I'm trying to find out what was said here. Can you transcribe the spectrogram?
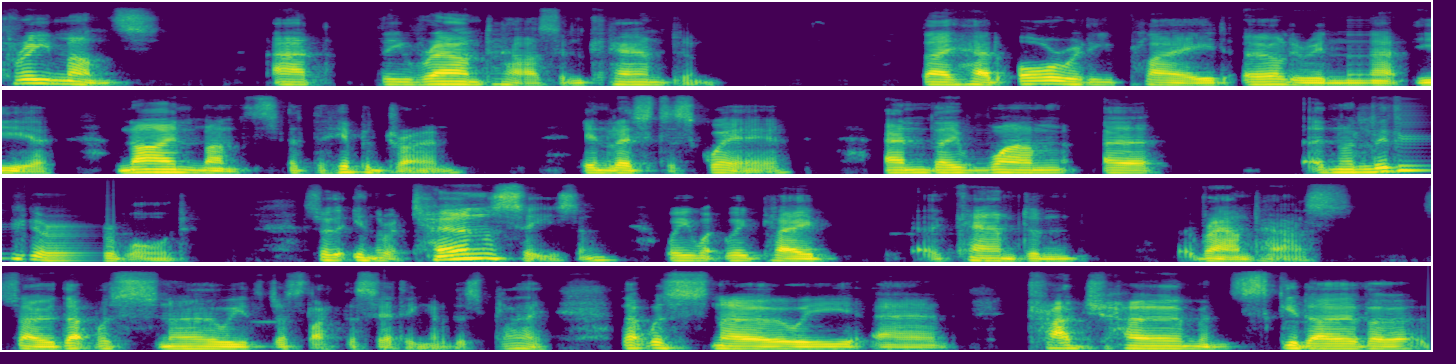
three months at the Roundhouse in Camden. They had already played earlier in that year nine months at the Hippodrome in Leicester Square, and they won a, an Olivia Award. So in the return season, we we played Camden Roundhouse. So that was snowy, just like the setting of this play. That was snowy and trudge home and skid over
